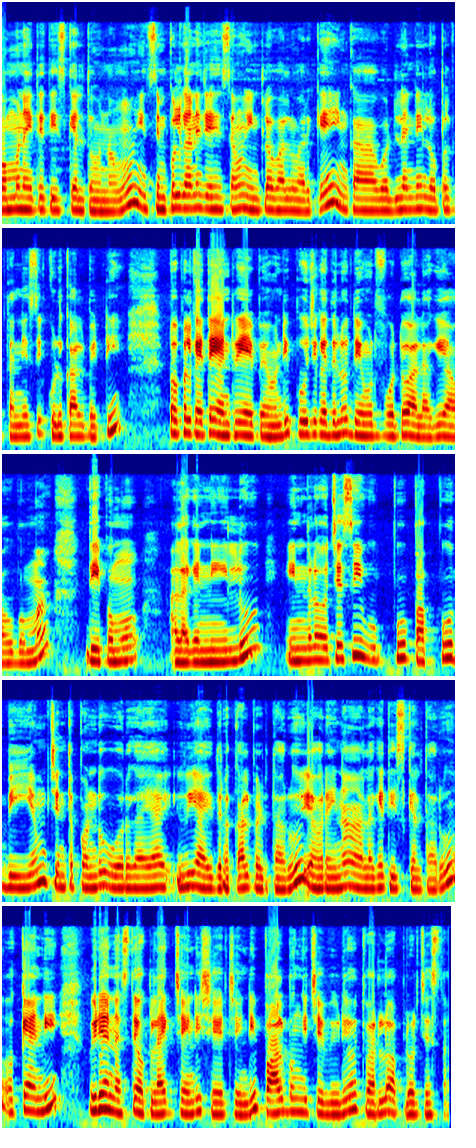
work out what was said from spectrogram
బొమ్మను అయితే తీసుకెళ్తూ ఉన్నాము. సింపుల్గానే చేసేసాము ఇంట్లో వాళ్ళ వరకే. ఇంకా వడ్లన్నీ లోపలికి తన్నేసి కుడికాలు పెట్టి లోపలికి అయితే ఎంట్రీ అయిపోయామండి. పూజ గదిలో దేవుడి ఫోటో అలాగే ఆవు బొమ్మ దీపము అలాగే నీళ్ళు ఇందులో వచ్చేసి ఉప్పు పప్పు బియ్యం చింతపండు ఊరగాయ ఇవి ఐదు రకాలు పెడతారు. ఎవరైనా అలాగే తీసుకెళ్తారు. ఓకే అండి. వీడియో నచ్చితే ఒక లైక్ చేయండి షేర్ చేయండి. పాలు పొంగిచ్చే వీడియో త్వరలో అప్లోడ్ చేస్తాను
